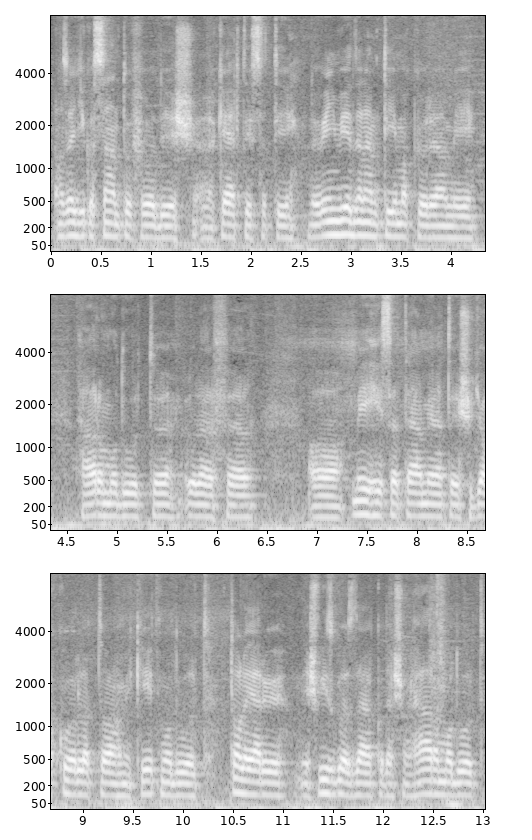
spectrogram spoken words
Az egyik a szántóföld és kertészeti növényvédelem témakör, ami három modult ölel fel, a méhészet elmélete és a gyakorlata, ami két modult, talajerő és vízgazdálkodás, ami három modult,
